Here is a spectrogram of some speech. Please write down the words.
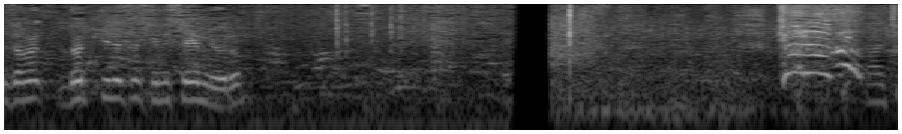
O zaman dört gelirse seni sevmiyorum. Aç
